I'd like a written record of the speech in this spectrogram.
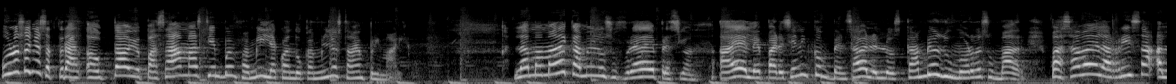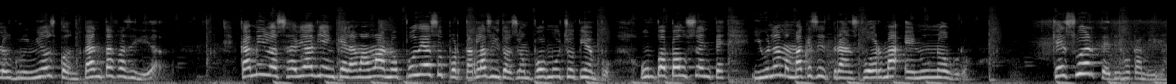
Unos años atrás, Octavio pasaba más tiempo en familia cuando Camilo estaba en primaria. La mamá de Camilo sufría de depresión. A él le parecían incompensables los cambios de humor de su madre. Pasaba de la risa a los gruñidos con tanta facilidad. Camilo sabía bien que la mamá no podía soportar la situación por mucho tiempo. Un papá ausente y una mamá que se transforma en un ogro. ¡Qué suerte! dijo Camilo.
